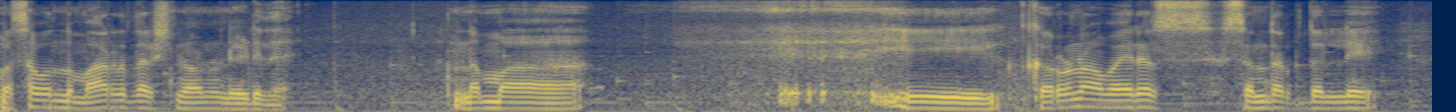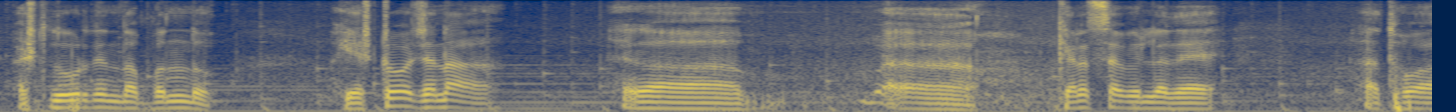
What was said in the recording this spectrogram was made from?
ಹೊಸ ಒಂದು ಮಾರ್ಗದರ್ಶನವನ್ನು ನೀಡಿದೆ. ನಮ್ಮ ಈ ಕರೋನಾ ವೈರಸ್ ಸಂದರ್ಭದಲ್ಲಿ ಅಷ್ಟು ದೂರದಿಂದ ಬಂದು ಎಷ್ಟೋ ಜನ ಕೆಲಸವಿಲ್ಲದೆ ಅಥವಾ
